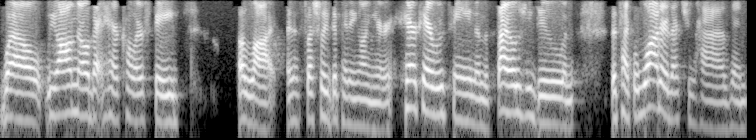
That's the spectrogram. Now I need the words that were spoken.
Well, we all know that hair color fades a lot, and especially depending on your hair care routine and the styles you do and the type of water that you have and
